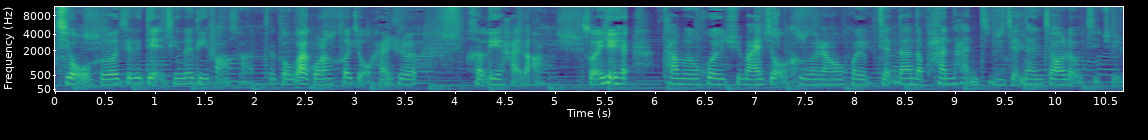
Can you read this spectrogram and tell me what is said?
酒和这个点心的地方哈，这个外国人喝酒还是很厉害的啊，所以他们会去买酒喝，然后会简单的攀谈几句，简单交流几句。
